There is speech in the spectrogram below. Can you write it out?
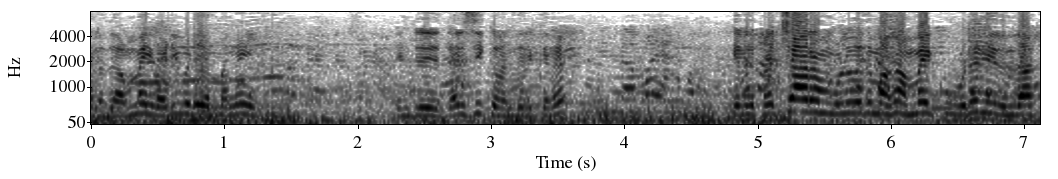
எனது அம்மை வடிவுடையம்மனை இன்று தரிசிக்க வந்திருக்கிறேன். எனது பிரச்சாரம் முழுவதுமாக அம்மைக்கு உடன் இருந்தார்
